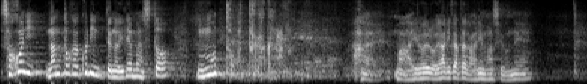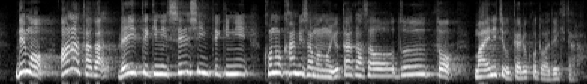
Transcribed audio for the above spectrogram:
そこになんとかクリンっていうのを入れますともっとあったかくなる。はい。まあいろいろやり方がありますよね。でもあなたが霊的に精神的にこの神様の豊かさをずっと毎日受けることができたら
